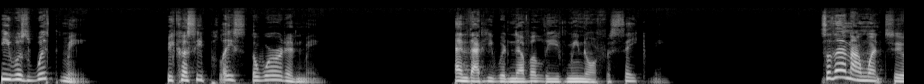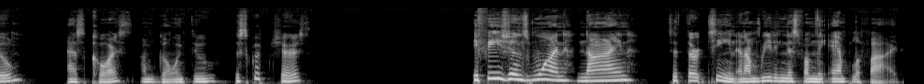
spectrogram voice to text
He was with me because He placed the word in me and that He would never leave me nor forsake me. So then I went to, as of course, I'm going through the scriptures, Ephesians 1 9 to 13, and I'm reading this from the Amplified.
